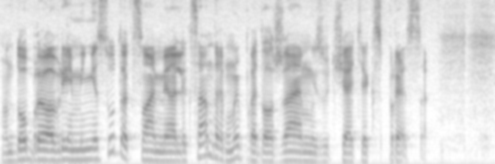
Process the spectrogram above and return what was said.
Доброго времени суток, с вами Александр, мы продолжаем изучать экспресса.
